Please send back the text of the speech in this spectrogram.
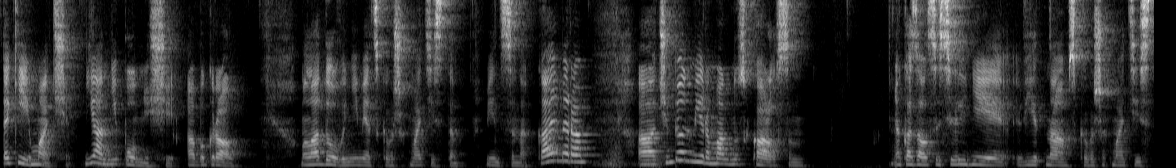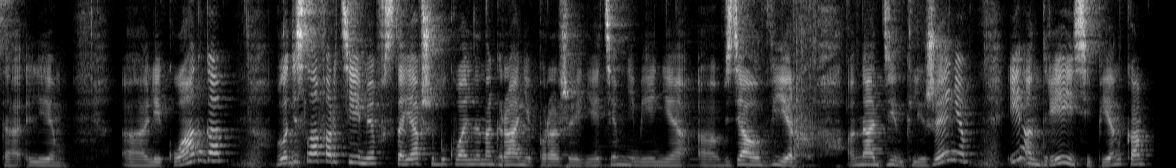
такие матчи. Ян Непомнящий обыграл молодого немецкого шахматиста Винсена Каймера. А, чемпион мира Магнус Карлсон оказался сильнее вьетнамского шахматиста Ли, э, Ли Куанга. Владислав Артемьев, стоявший буквально на грани поражения, тем не менее э, взял верх над Динкли Женя, и Андрей Есипенко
